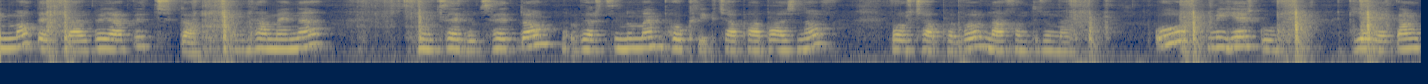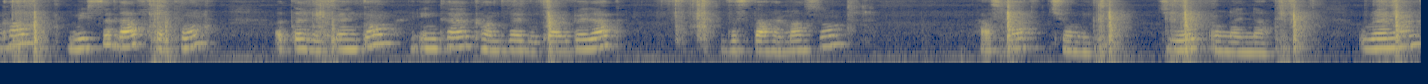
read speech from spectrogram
իմ մոտ այդ տարբերակը չկա, ընդամենը հունցելուց հետո վերցնում եմ փոքրիկ չափաբաժնով, որ չափը որ նախընտրում եմ, ու մի երկու երեք անգամ միսը լավ խփում, Ըտեղից ենկոմ ինքը քանդվելու տարբերակ վստահ եմ ասում հաստատ չունի, չի ունենա։ Ուրեմն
